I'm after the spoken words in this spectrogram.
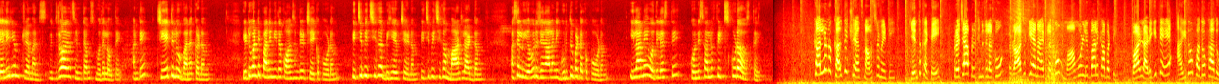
డెలిరియం ట్రెమన్స్ విత్డ్రాయల్ సిమ్టమ్స్ మొదలవుతాయి. అంటే చేతులు వనకడం ఎటువంటి పని మీద కాన్సన్ట్రేట్ చేయకపోవడం పిచ్చి పిచ్చిగా బిహేవ్ చేయడం పిచ్చి పిచ్చిగా మాట్లాడడం అసలు ఎవరు జనాలని గుర్తుపట్టకపోవడం ఇలానే వదిలేస్తే కొన్నిసార్లు ఫిట్స్ కూడా వస్తాయి. కళ్ళను కల్తీ చేయాల్సిన అవసరం ఏంటి? ఎందుకంటే ప్రజాప్రతినిధులకు రాజకీయ నాయకులకు మామూళ్ళు ఇవ్వాలి కాబట్టి వాళ్ళు అడిగితే ఐదో పదో కాదు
